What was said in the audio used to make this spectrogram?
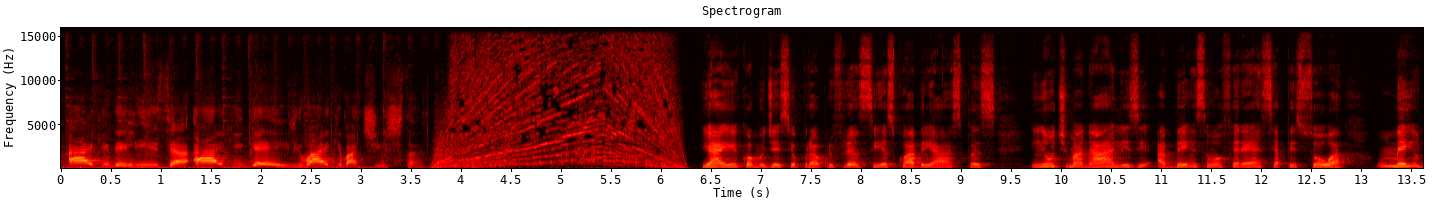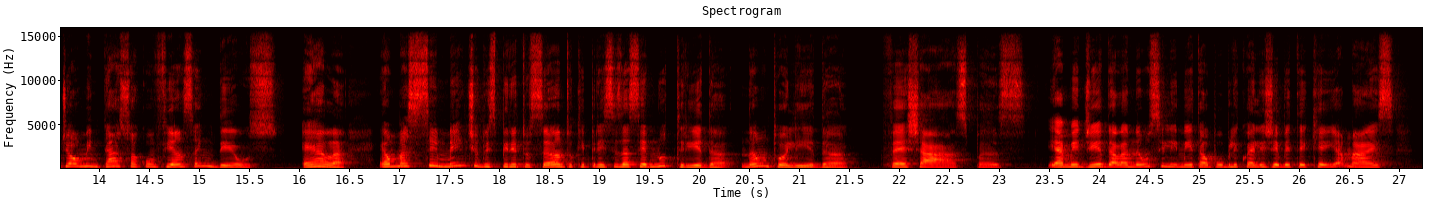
ai, que delícia, ai, que gay, e ai, que batista. E aí, como disse o próprio Francisco, abre aspas. Em última análise, a bênção oferece à pessoa um meio de aumentar sua confiança em Deus. Ela é uma semente do Espírito Santo que precisa ser nutrida, não tolhida. Fecha aspas. E a medida ela não se limita ao público LGBTQIA+,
